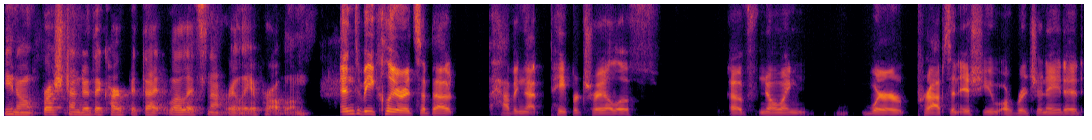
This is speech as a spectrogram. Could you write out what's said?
you know brushed under the carpet that well it's not really a problem. And to be clear it's about having that paper trail of of knowing where perhaps an issue originated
